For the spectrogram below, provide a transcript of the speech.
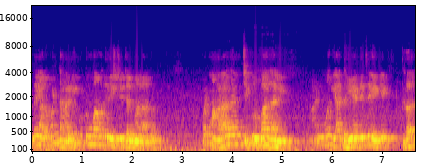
नाही आलो पण धार्मिक कुटुंबामध्ये निश्चित जन्माला आलो. पण महाराजांची कृपा झाली आणि मग या दहीहंडीचे एक एक थर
